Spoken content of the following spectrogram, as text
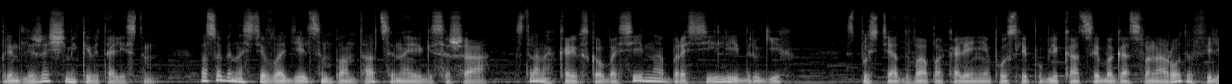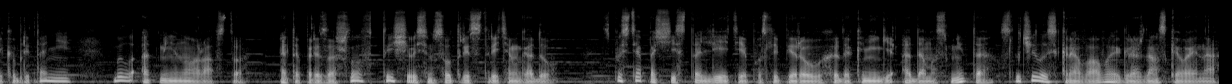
принадлежащими капиталистам, в особенности владельцам плантаций на юге США, странах Карибского бассейна, Бразилии и других, Спустя два поколения после публикации «Богатства народов» в Великобритании было отменено рабство. Это произошло в 1833 году. Спустя почти столетие после первого выхода книги Адама Смита случилась кровавая гражданская война,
